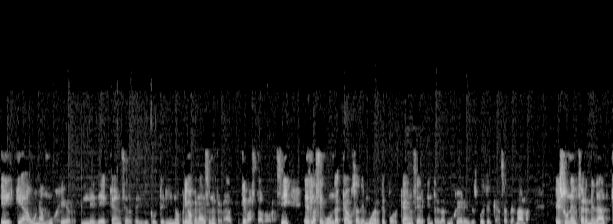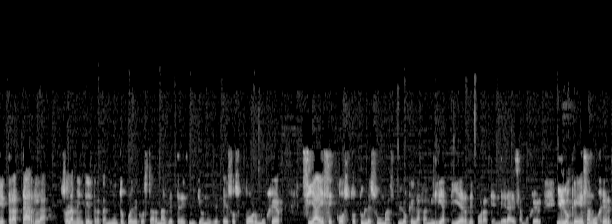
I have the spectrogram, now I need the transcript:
El que a una mujer le dé cáncer cervicouterino, primero que nada es una enfermedad devastadora, ¿sí? Es la segunda causa de muerte por cáncer entre las mujeres después del cáncer de mama. Es una enfermedad que tratarla, solamente el tratamiento puede costar más de 3 millones de pesos por mujer. Si a ese costo tú le sumas lo que la familia pierde por atender a esa mujer y lo que esa mujer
